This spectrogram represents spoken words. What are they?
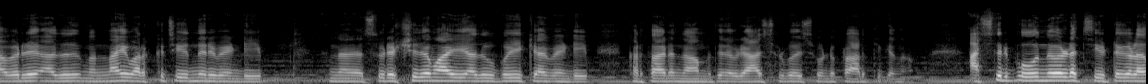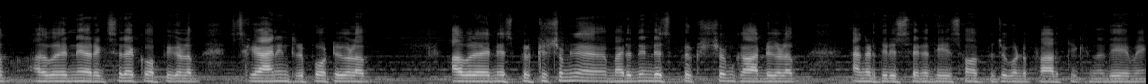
അവർ അത് നന്നായി വർക്ക് ചെയ്യുന്നതിന് വേണ്ടിയും സുരക്ഷിതമായി അത് ഉപയോഗിക്കാൻ വേണ്ടിയും കർത്താവിന്റെ നാമത്തിൽ അവർ ആശീർവദിച്ചുകൊണ്ട് പ്രാർത്ഥിക്കുന്നു. ആശുപത്രി പോകുന്നവരുടെ ചീട്ടുകളും അതുപോലെ തന്നെ എക്സ്റേ കോപ്പികളും സ്കാനിങ് റിപ്പോർട്ടുകളും അതുപോലെ തന്നെ പ്രിസ്ക്രിപ്ഷൻ മരുന്നിന്റെ പ്രിസ്ക്രിപ്ഷൻ കാർഡുകളും അങ്ങനെ തിരുസന്നിധി സമർപ്പിച്ചുകൊണ്ട് പ്രാർത്ഥിക്കുന്നു. ദൈവമേ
